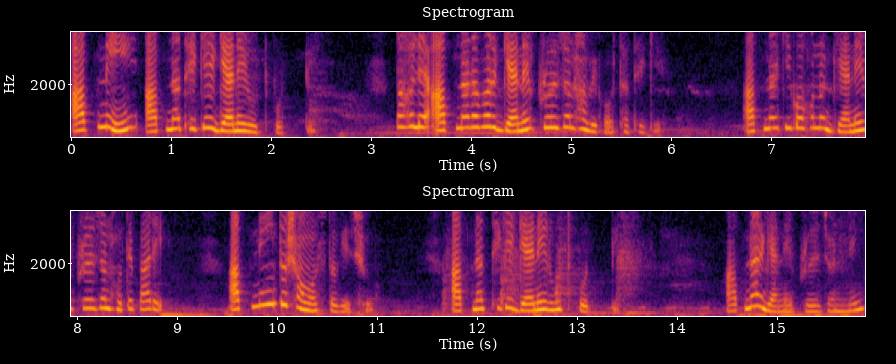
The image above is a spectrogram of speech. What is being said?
আপনি আপনা থেকে জ্ঞানের উৎপত্তি। তাহলে আপনার আবার জ্ঞানের প্রয়োজন হবে কোথা থেকে? আপনার কি কখনো জ্ঞানের প্রয়োজন হতে পারে? আপনিই তো সমস্ত কিছু। আপনার থেকে জ্ঞানের উৎপত্তি। আপনার জ্ঞানের প্রয়োজন নেই।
